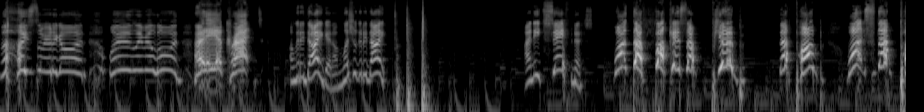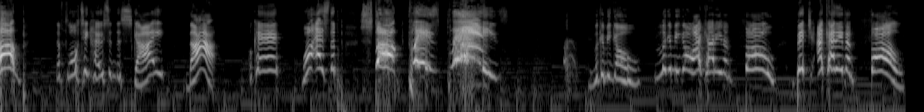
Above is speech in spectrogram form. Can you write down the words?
I swear to god! Why leave me alone? How do you crit? I'm gonna die again. I'm literally gonna die. I need safeness. What the fuck is the pub? The pub? What's the pub? The floating house in the sky? That. Okay? What is the... Stop! Go. Look at me go. I can't even fall. Bitch, I can't even fall.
